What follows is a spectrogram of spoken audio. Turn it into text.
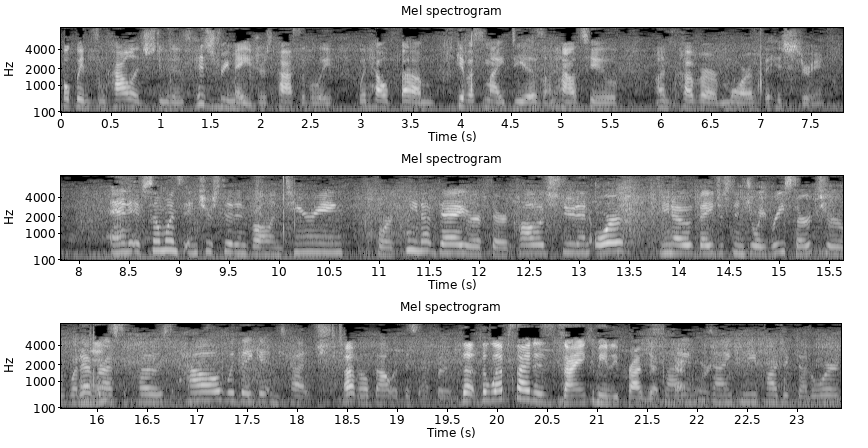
hoping some college students, history majors possibly, would help um, give us some ideas on how to uncover more of the history. And if someone's interested in volunteering for a cleanup day, or if they're a college student, or you know they just enjoy research or whatever, Mhm. I suppose, how would they get in touch to Um, help out with this effort? The, the website is ZionCommunityProject.org. Zion, ZionCommunityProject.org.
